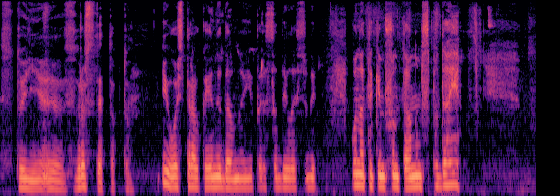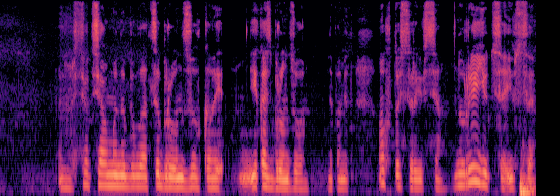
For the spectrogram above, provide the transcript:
Стої, е, росте, тобто. І ось травка, я недавно її пересадила сюди. Вона таким фонтаном спадає. Ось оця в мене була, це бронзовка, якась бронзова, не пам'ятаю. О, хтось рився. Ну, риються і все.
